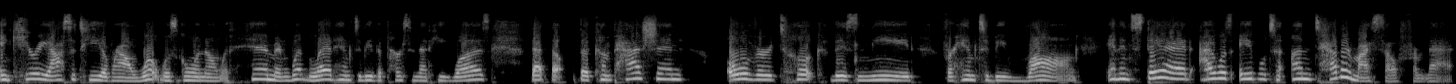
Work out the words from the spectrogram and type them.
and curiosity around what was going on with him and what led him to be the person that he was that the, the compassion overtook this need for him to be wrong. And instead, I was able to untether myself from that.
